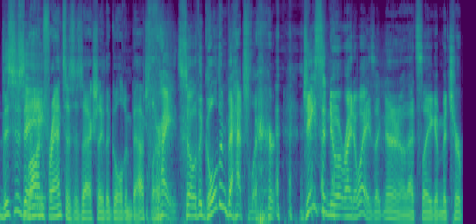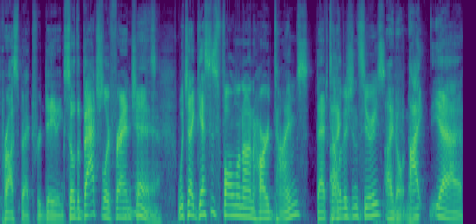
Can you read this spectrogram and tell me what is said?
this is a Ron Francis is actually the Golden Bachelor. Right. So the Golden Bachelor, Jason knew it right away. He's like, no, no, no, that's like a mature prospect for dating. So the Bachelor franchise, Yeah. which I guess has fallen on hard times, that television series. I don't know. I yeah.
